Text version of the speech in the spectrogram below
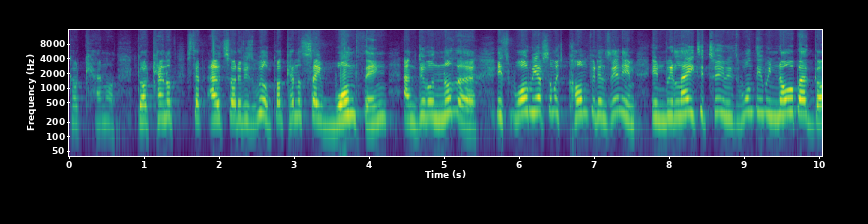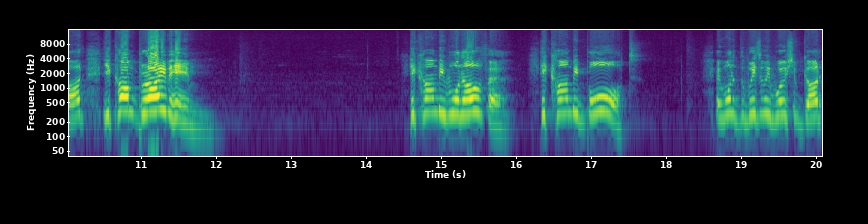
God cannot. God cannot step outside of his will. God cannot say one thing and do another. It's why we have so much confidence in him, in related to him. It's one thing we know about God. You can't bribe him. He can't be won over. He can't be bought. And one of the reason we worship God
